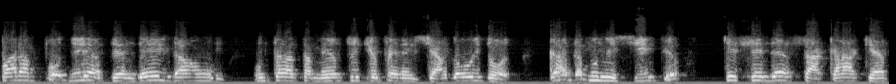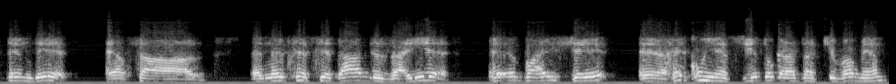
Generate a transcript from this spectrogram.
para poder atender e dar um, um tratamento diferenciado ao idoso. cada município que se destacar, que atender essas eh, necessidades aí, eh, vai ser eh, reconhecido gradativamente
